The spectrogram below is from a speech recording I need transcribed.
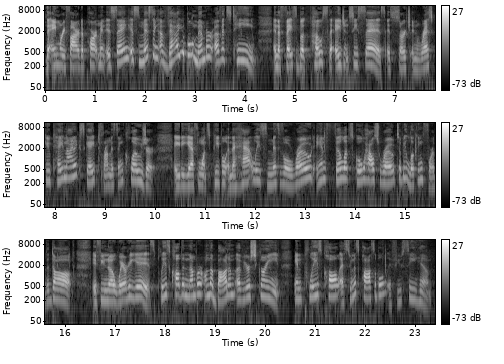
The Amory Fire Department is saying it's missing a valuable member of its team. In a Facebook post, the agency says its search and rescue K-9 escaped from its enclosure. ADF wants people in the Hatley Smithville Road and Phillips Schoolhouse Road to be looking for the dog. If you know where he is, please call the number on the bottom of your screen and please call as soon as possible if you see him.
